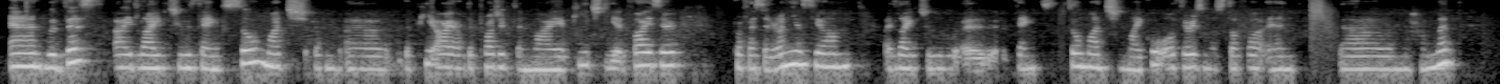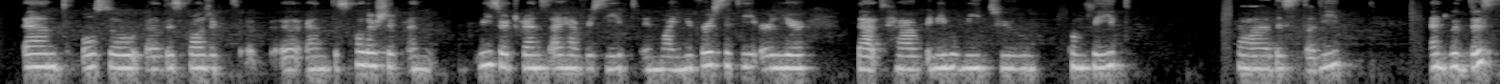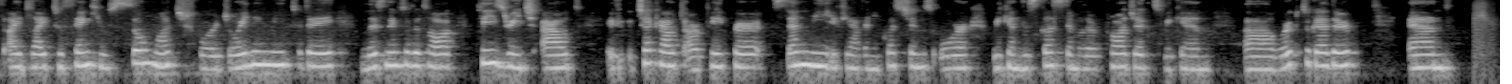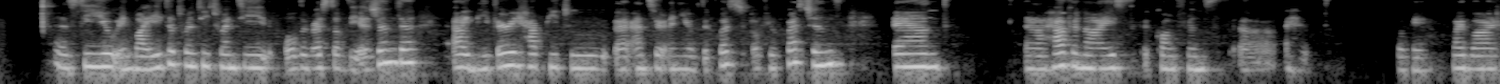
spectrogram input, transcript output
and with this, I'd like to thank so much um, uh, the PI of the project and my PhD advisor, Professor Rania Siam. I'd like to uh, thank so much my co-authors, Mustafa and uh, Muhammad, and also uh, this project uh, and the scholarship and research grants I have received in my university earlier that have enabled me to complete uh, this study and with this, I'd like to thank you so much for joining me today, listening to the talk. Please reach out. If check out our paper, send me if you have any questions, or we can discuss similar projects. We can uh, work together. And uh, see you in BIATA 2020, all the rest of the agenda. I'd be very happy to uh, answer any of the quest of your questions and uh, have a nice conference uh, ahead. Okay, bye bye.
